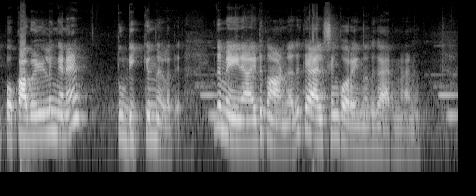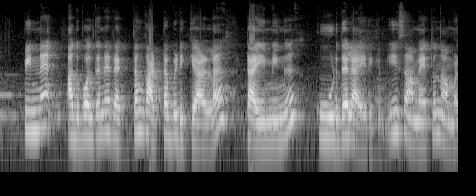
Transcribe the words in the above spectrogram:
ഇപ്പോൾ കവിളിൽ ഇങ്ങനെ തുടിക്കുന്നുള്ളത്. ഇത് മെയിനായിട്ട് കാണുന്നത് കാൽഷ്യം കുറയുന്നത് കാരണമാണ്. പിന്നെ അതുപോലെ തന്നെ രക്തം കട്ട പിടിക്കാനുള്ള ടൈമിങ് കൂടുതലായിരിക്കും. ഈ സമയത്തും നമ്മൾ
